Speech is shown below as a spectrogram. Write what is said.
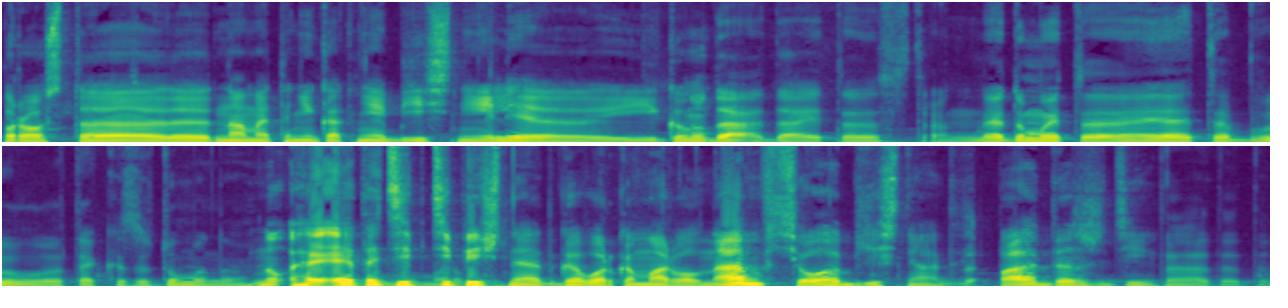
Просто э, нам это никак не объяснили. И... го- Ну да, да, это странно. Но я думаю, это, это было так и задумано. Ну, э, это тип- Marvel. типичная отговорка Марвел. Нам все объяснят. Подожди. Да, да, да.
